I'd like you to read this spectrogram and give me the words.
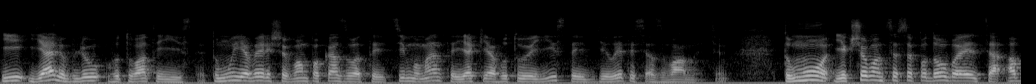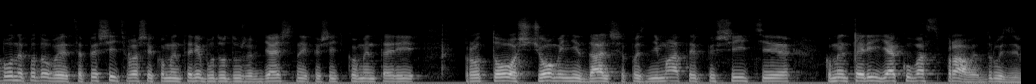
І я люблю готувати їсти. Тому я вирішив вам показувати ці моменти, як я готую їсти і ділитися з вами цим. Тому, якщо вам це все подобається або не подобається, пишіть ваші коментарі, буду дуже вдячний. Пишіть коментарі про те, що мені далі познімати. Пишіть е, коментарі, як у вас справи, друзі.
